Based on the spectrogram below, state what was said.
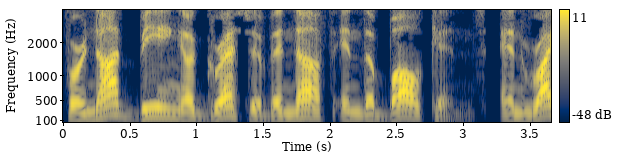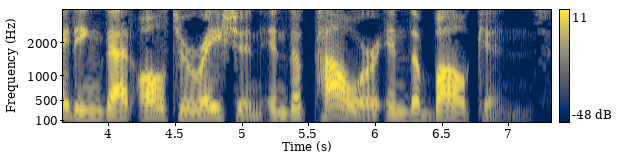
for not being aggressive enough in the Balkans, and writing that alteration in the power in the Balkans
